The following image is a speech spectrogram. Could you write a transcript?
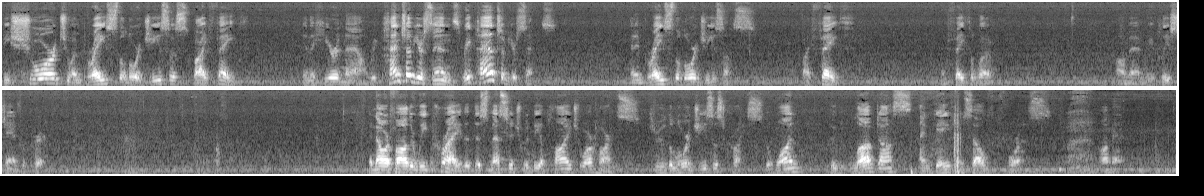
be sure to embrace the Lord Jesus by faith in the here and now. Repent of your sins. Repent of your sins. And embrace the Lord Jesus by faith and faith alone. Amen. Will you please stand for prayer? And now, our Father, we pray that this message would be applied to our hearts through the Lord Jesus Christ, the one who loved us and gave himself for us.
